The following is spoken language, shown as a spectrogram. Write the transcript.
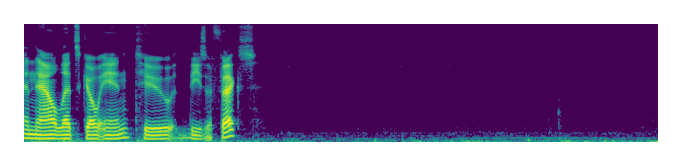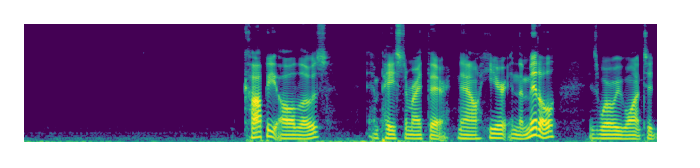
And now let's go into these effects. Copy all those and paste them right there. Now here in the middle is where we want to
